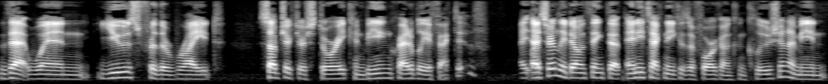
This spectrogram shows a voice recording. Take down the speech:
that, when used for the right subject or story, can be incredibly effective. I, I certainly don't think that any technique is a foregone conclusion. I mean,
